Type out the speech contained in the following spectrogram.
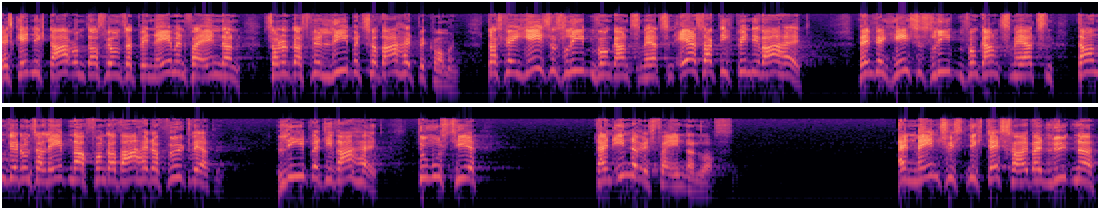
Es geht nicht darum, dass wir unser Benehmen verändern, sondern dass wir Liebe zur Wahrheit bekommen. Dass wir Jesus lieben von ganzem Herzen. Er sagt, ich bin die Wahrheit. Wenn wir Jesus lieben von ganzem Herzen, dann wird unser Leben auch von der Wahrheit erfüllt werden. Liebe die Wahrheit. Du musst hier dein Inneres verändern lassen. Ein Mensch ist nicht deshalb ein Lügner,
